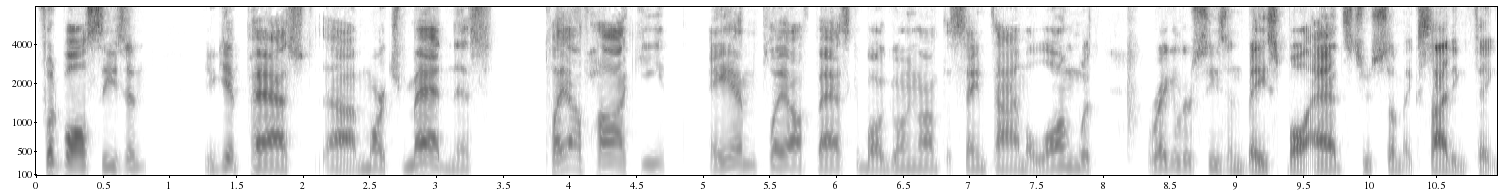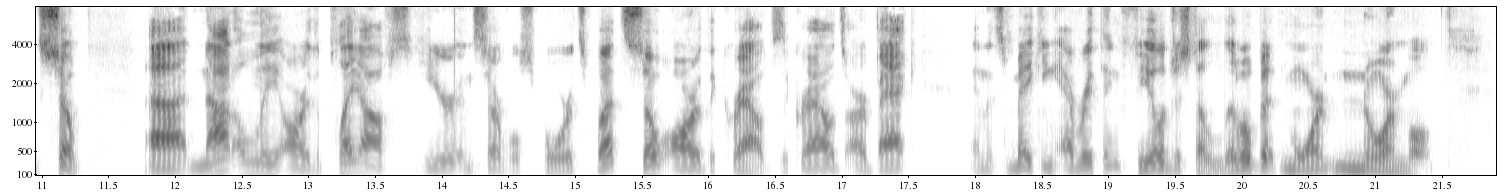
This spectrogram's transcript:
football season, you get past uh, March Madness, playoff hockey and playoff basketball going on at the same time, along with regular season baseball, adds to some exciting things. So, uh, not only are the playoffs here in several sports, but so are the crowds. The crowds are back, and it's making everything feel just a little bit more normal.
